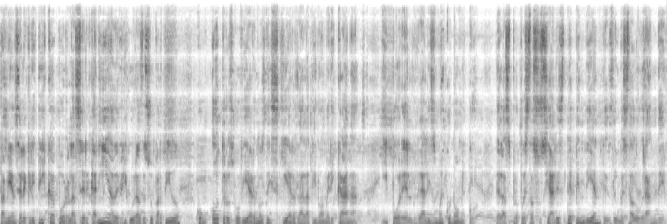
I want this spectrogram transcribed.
También se le critica por la cercanía de figuras de su partido con otros gobiernos de izquierda latinoamericana y por el realismo económico de las propuestas sociales dependientes de un Estado grande.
